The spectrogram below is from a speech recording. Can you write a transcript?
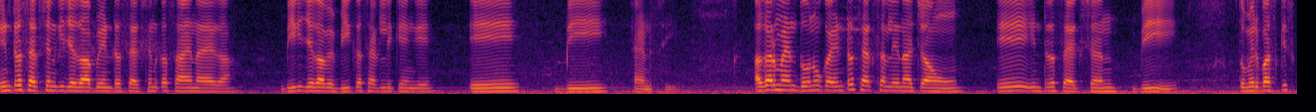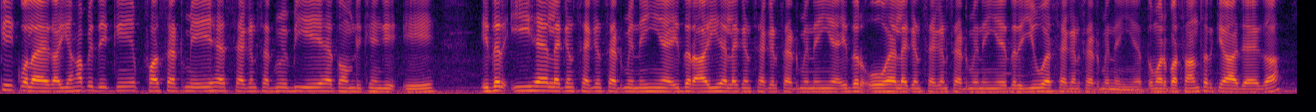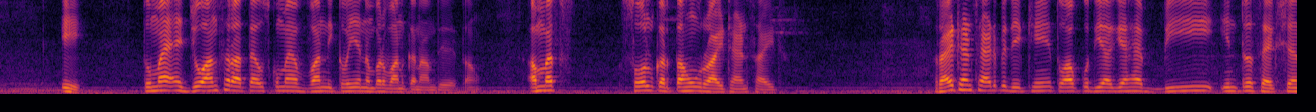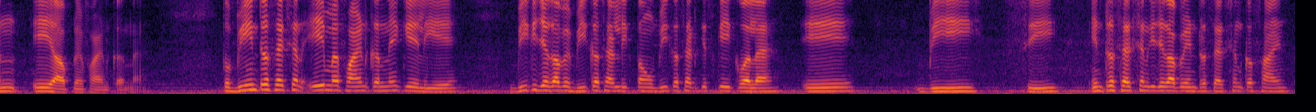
intersection की जगह पे इंटरसेक्शन का साइन आएगा। बी की जगह पे बी का सेट लिखेंगे। ए बी एंड सी अगर मैं इन दोनों का इंटरसेक्शन लेना चाहूँ ए इंटरसेक्शन बी तो मेरे पास किसके इक्वल आएगा? यहाँ पे देखें फ़र्स्ट सेट में ए है सेकंड सेट में भी ए है तो हम लिखेंगे ए इधर ई e है, लेकिन सेकंड सेट में नहीं है। इधर आई है, लेकिन सेकंड सेट में नहीं है। इधर ओ है, लेकिन सेकंड सेट में नहीं है। इधर यू है सेकंड सेट में नहीं है। तो हमारे पास आंसर क्या आ जाएगा? ए तो मैं, जो आंसर आता है, उसको मैं वन इक्वेशन नंबर वन का नाम दे देता हूँ। अब मैं सोल्व करता हूँ right hand side right hand side पे देखें तो आपको दिया गया है बी इंटरसेक्शन ए आपने फाइंड करना है। तो बी इंटरसेक्शन ए मैं फाइंड करने के लिए बी की जगह पे बी का सेट लिखता हूँ। बी का सेट किसके इक्वल है? ए बी सी इंटरसेक्शन की जगह पे इंटरसेक्शन का साइन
